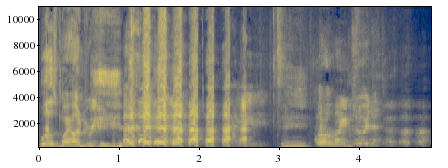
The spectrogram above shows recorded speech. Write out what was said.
Where's my hundred? I hope you enjoyed it.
